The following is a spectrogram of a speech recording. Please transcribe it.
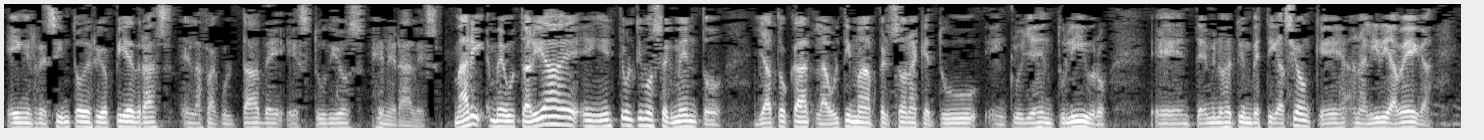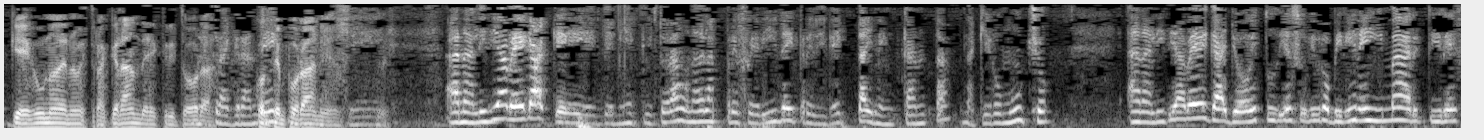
en el recinto de Río Piedras en la Facultad de Estudios Generales. Mari, me gustaría en este último segmento ya tocar la última persona que tú incluyes en tu libro eh, en términos de tu investigación, que es Ana Lidia Vega, que es una de nuestras grandes escritoras contemporáneas. Ana Lidia Vega, que de mis escritoras es una de las preferidas y predilectas y me encanta, la quiero mucho. Ana Lidia Vega, yo estudié su libro Vírgenes y Mártires,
